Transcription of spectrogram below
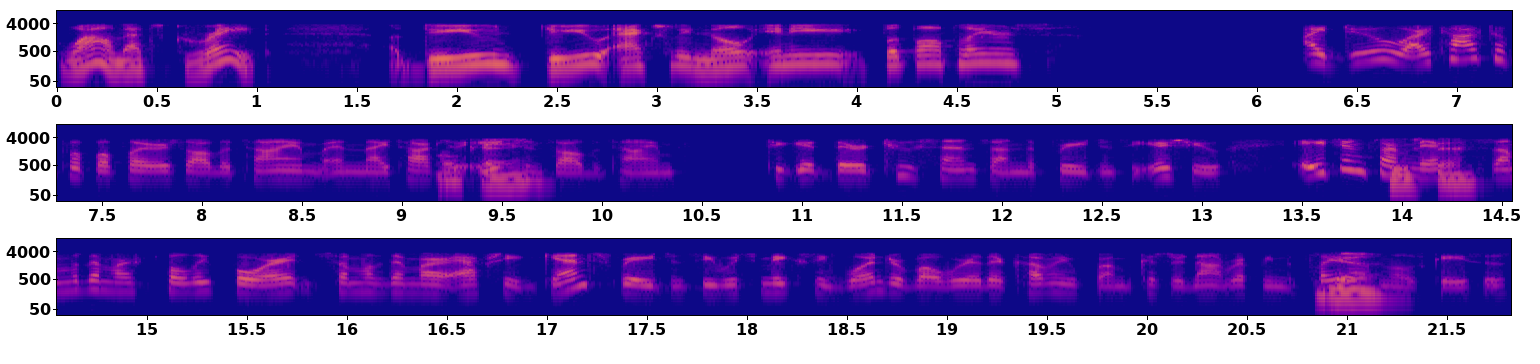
Wow, that's great. Do you do you actually know any football players? I do. I talk to football players all the time, and I talk to agents all the time to get their two cents on the free agency issue. Agents are Two mixed. cents. Some of them are totally for it. Some of them are actually against free agency, which makes me wonder about where they're coming from because they're not repping the players Yeah. in those cases.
